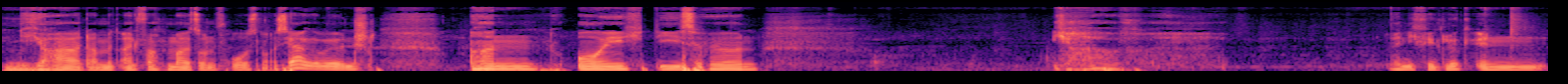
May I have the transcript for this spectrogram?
ja, damit einfach mal so ein frohes neues Jahr gewünscht an euch, die es hören. Ja, wenn ich viel Glück in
